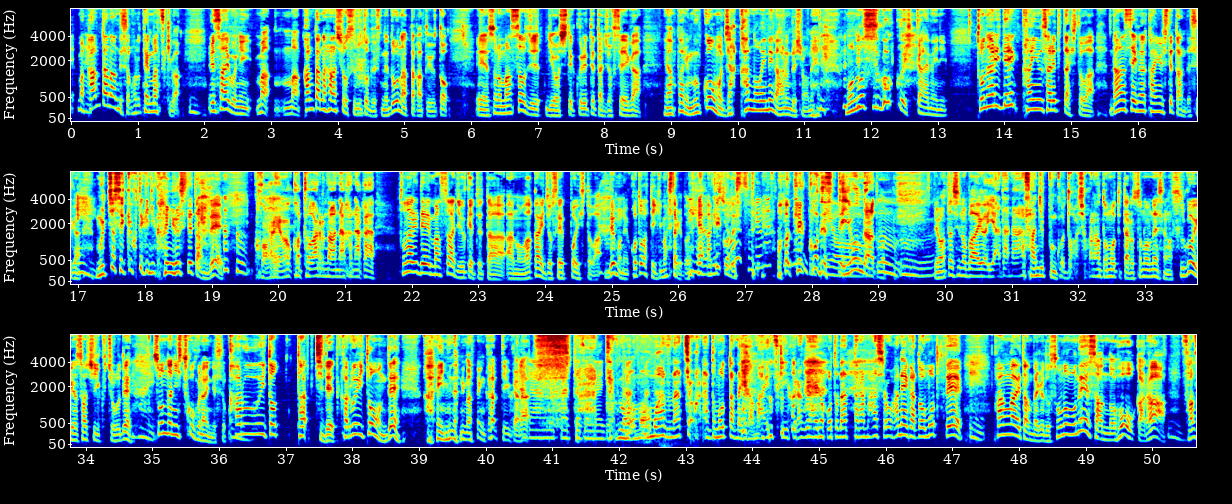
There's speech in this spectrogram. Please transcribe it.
まあ、はい簡単なんですよ、この顛末期は。で最後に、まあ、まあ、簡単な話をするとですね、どうなったかというと、えーそのマッサージをしてくれてた女性が、やっぱり向こうも若干の負い目があるんでしょうね。ものすごく控えめに。隣で勧誘されてた人は男性が勧誘してたんですが、むっちゃ積極的に勧誘してたんで、これを断るのはなかなか、隣でマッサージ受けてたあの若い女性っぽい人は、でもね、断っていきましたけどね、あ、結構です。って 結構ですって言うんだと。思って。うんうん。で私の場合は嫌だな30分これどうしようかなと思ってたらそのお姉さんがすごい優しい口調で、はい。そんなにしつこくないんですよ。軽いとタッチで軽いトーンで会員になりませんかって言うから。あらよかったじゃないですか。もう、もう思わずなっちゃうかなと思ったんだけど、毎月いくらぐらいのことだったら、まあ、しょうがねえかと思ってええ、考えたんだけど、そのお姉さんの方から、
